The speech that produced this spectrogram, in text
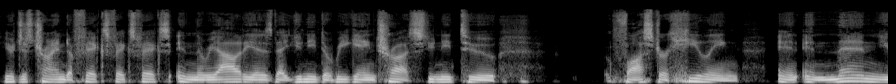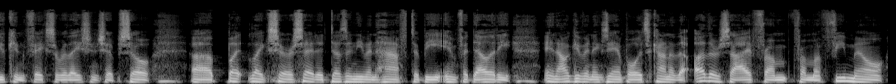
you're just trying to fix, fix, fix. And the reality is that you need to regain trust. You need to foster healing and, and then you can fix a relationship. So, uh, but like Sarah said, it doesn't even have to be infidelity. And I'll give an example. It's kind of the other side from, from a female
